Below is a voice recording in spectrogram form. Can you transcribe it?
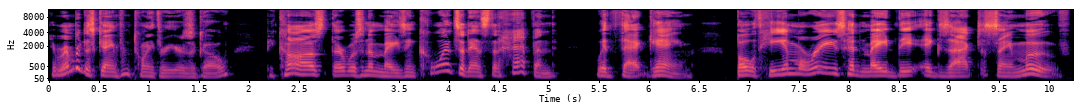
you remember this game from 23 years ago because there was an amazing coincidence that happened with that game. Both he and Maurice had made the exact same move.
